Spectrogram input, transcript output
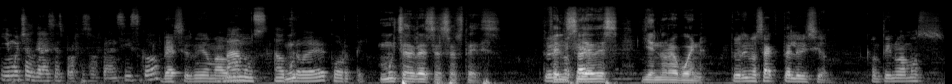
Y muchas gracias, profesor Francisco. gracias, muy amable. Vamos a otro breve corte. Muchas gracias a ustedes. Felicidades y enhorabuena. Turismo SAC Televisión. Continuamos.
